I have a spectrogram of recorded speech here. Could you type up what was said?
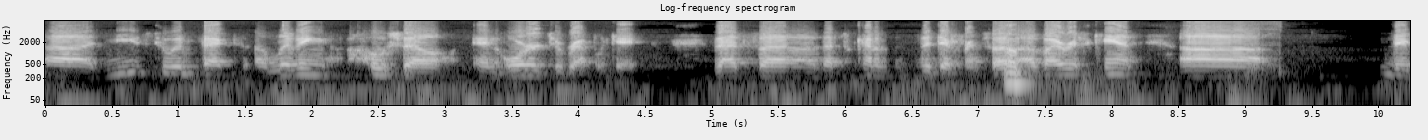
uh, needs to infect a living host cell in order to replicate. That's uh, that's kind of the difference. A, Okay. a virus can't. Uh, there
